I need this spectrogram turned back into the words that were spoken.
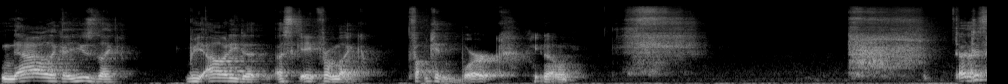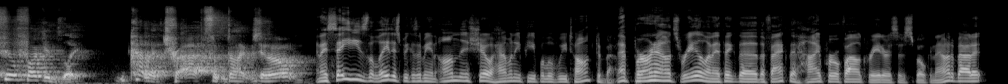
now like I use like reality to escape from like fucking work, you know. I just feel fucking like kind of trapped sometimes, you know? And I say he's the latest because I mean, on this show, how many people have we talked about? That burnout's real, and I think the the fact that high profile creators have spoken out about it,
